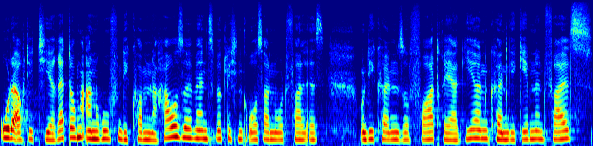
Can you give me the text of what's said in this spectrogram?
oder auch die Tierrettung anrufen. Die kommen nach Hause, wenn es wirklich ein großer Notfall ist. Und die können sofort reagieren, können gegebenenfalls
